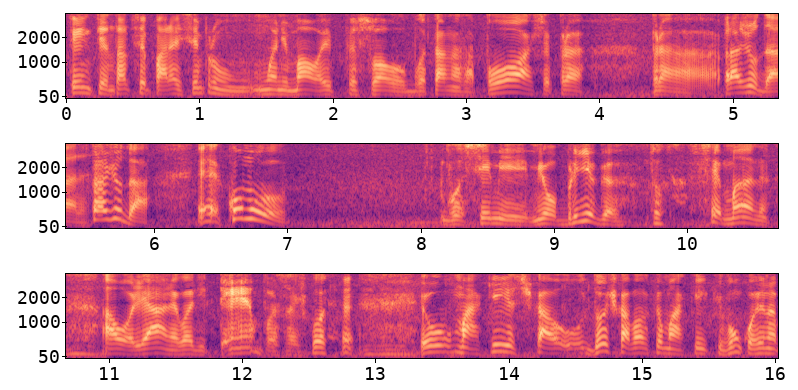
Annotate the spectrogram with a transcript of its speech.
tem tentado separar sempre um, um animal aí para o pessoal botar nas apostas, para... Para ajudar, né? Para ajudar. É, como você me, me obriga toda semana a olhar negócio de tempo, essas coisas. Eu marquei esses dois cavalos que eu marquei que vão correr, na,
